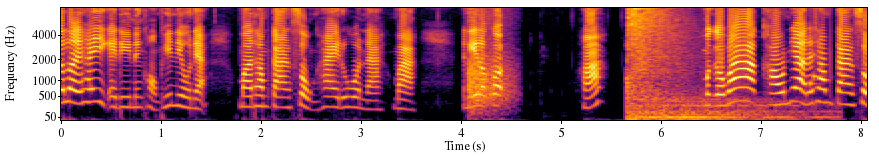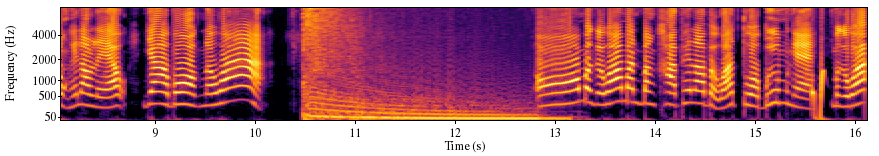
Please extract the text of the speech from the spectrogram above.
ก็เลยให้อีกไอดีหนึ่งของพี่นิวเนี่ย มาทำการส่งให้ทุกคนนะมา อันนี้เราก็ฮะ เหมือนกับว่าเขาเนี่ยได้ทำการส่งให้เราแล้ว อย่าบอกนะว่า อ๋อ เหมือนกับว่ามันบังคับให้เราแบบว่าตัวบึ้มไง เหมือนกับว่า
